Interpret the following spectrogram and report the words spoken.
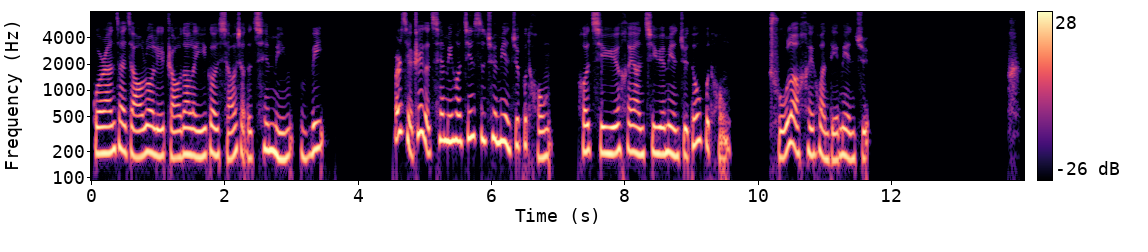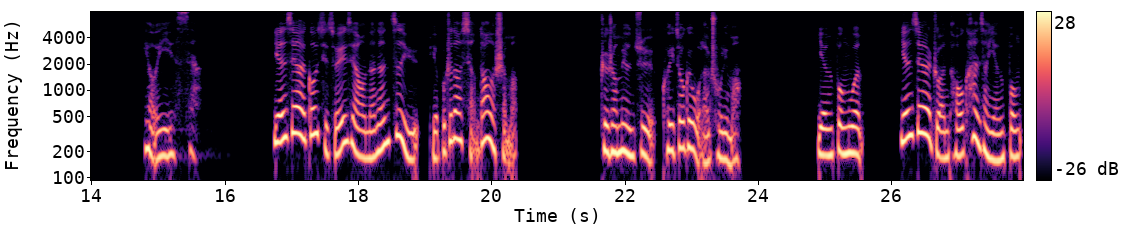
果然在角落里找到了一个小小的签名 V，而且这个签名和金丝雀面具不同。和其余黑暗契约面具都不同，除了黑幻蝶面具。有意思。严心爱勾起嘴角，喃喃自语，也不知道想到了什么。这张面具可以交给我来处理吗？严峰问。严心爱转头看向严峰：“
